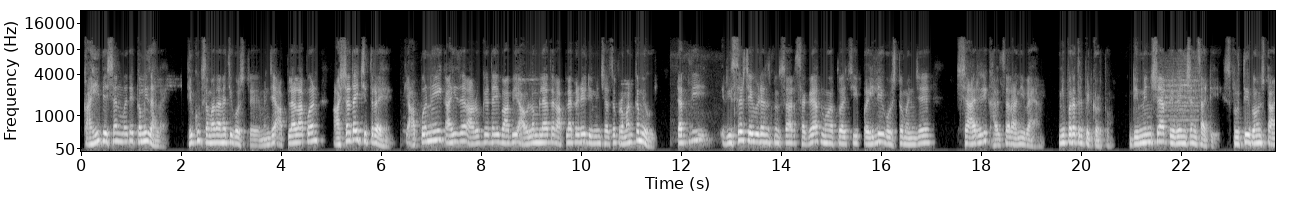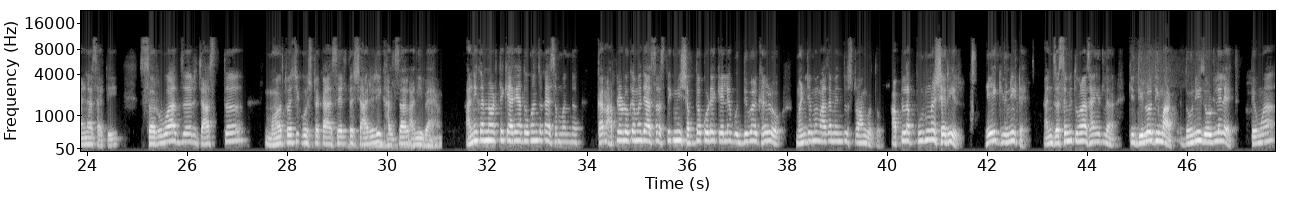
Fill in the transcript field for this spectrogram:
काही देशांमध्ये कमी झालाय. ही खूप समाधानाची गोष्ट आहे. म्हणजे आपल्याला पण आशादायी चित्र आहे. की आपणही काही जर आरोग्यदायी बाबी अवलंबल्या तर आपल्याकडे डिमेन्शियाचं प्रमाण कमी होईल. त्यातली रिसर्च एव्हिडन्सनुसार सगळ्यात महत्वाची पहिली गोष्ट म्हणजे शारीरिक हालचाल आणि व्यायाम. मी परत रिपीट करतो. डिमेन्शिया प्रिव्हेन्शनसाठी स्मृतिभ्रंश टाळण्यासाठी सर्वात जर जास्त महत्वाची गोष्ट काय असेल तर शारीरिक हालचाल आणि व्यायाम. अनेकांना वाटतं की अरे या दोघांचा काय संबंध? कारण आपल्या डोक्यामध्ये असं असते की मी शब्द कोडे केले बुद्धिबळ खेळलो म्हणजे मग माझा मेंदू स्ट्रॉंग होतो. आपलं पूर्ण शरीर हे एक युनिट आहे. आणि जसं मी तुम्हाला सांगितलं की दिलो दिमाग दोन्ही जोडलेले आहेत तेव्हा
